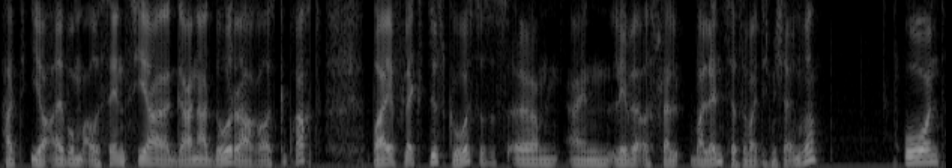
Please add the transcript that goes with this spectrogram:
hat ihr Album Ausencia Ganadora rausgebracht bei Flex Discos. Das ist ähm, ein Label aus Valencia, soweit ich mich erinnere. Und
